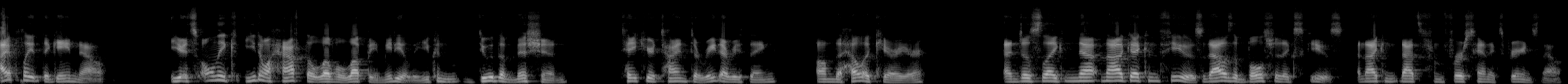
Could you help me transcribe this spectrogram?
I played the game now. It's only you don't have to level up immediately. You can do the mission, take your time to read everything on the helicarrier, and just like not not get confused. So that was a bullshit excuse, and I can that's from firsthand experience now.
